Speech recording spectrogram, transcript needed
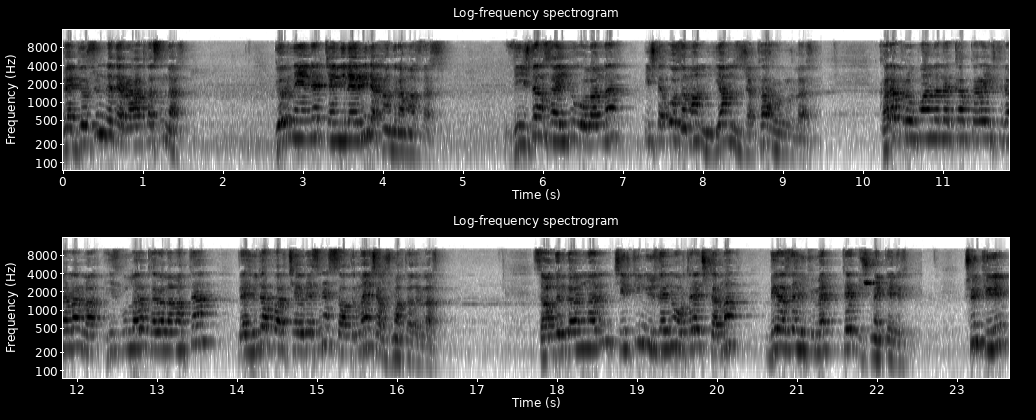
Ve görsünler de rahatlasınlar. Görmeyenler kendilerini de kandıramazlar. Vicdan sahibi olanlar işte o zaman yalnızca kahrolurlar. Kara propaganda ve kapkara iftiralarla Hizbullah'ı karalamakta ve Hüdapar çevresine saldırmaya çalışmaktadırlar. Saldırganların çirkin yüzlerini ortaya çıkarmak biraz da hükümette düşmektedir. Çünkü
